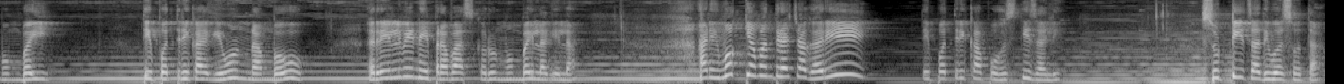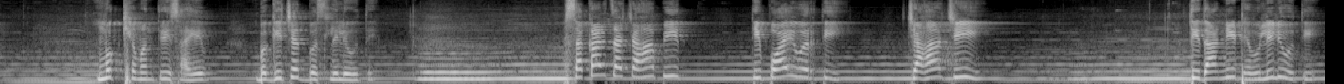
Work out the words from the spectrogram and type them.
मुंबई. ती पत्रिका घेऊन रामभाऊ रेल्वेने प्रवास करून मुंबईला गेला. आणि मुख्यमंत्र्याच्या घरी ते पत्रिका पोहोचती झाली. सुट्टीचा दिवस होता. मुख्यमंत्री साहेब बगीच्यात बसलेले होते. सकाळचा चहा पीत ती पॉईवरती चहाची ती दांडी ठेवलेली होती.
